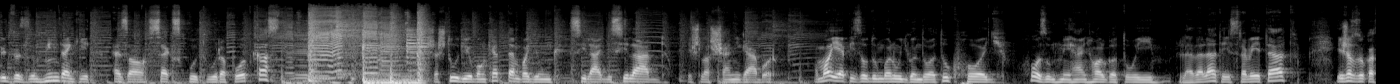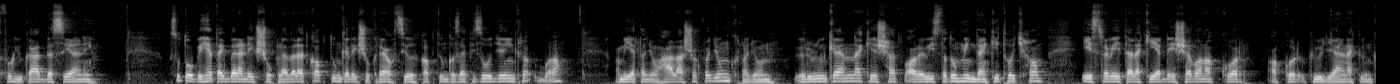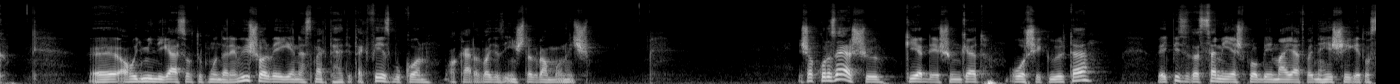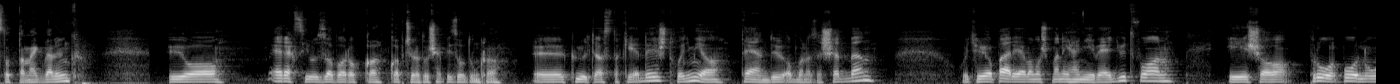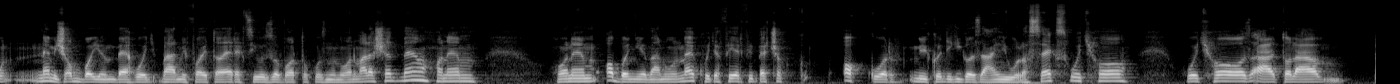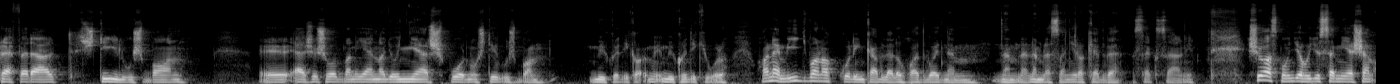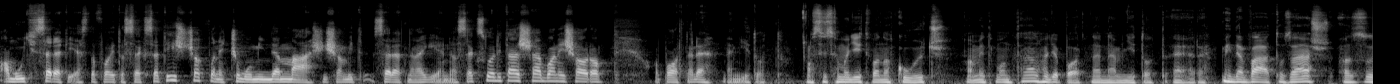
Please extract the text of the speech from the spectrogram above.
Üdvözlünk mindenkit, ez a Sex Kultúra Podcast, és a stúdióban ketten vagyunk, Szilágyi Szilárd és Lassányi Gábor. A mai epizódunkban úgy gondoltuk, hogy hozunk néhány hallgatói levelet, észrevételt, és azokat fogjuk átbeszélni. Az utóbbi hetekben elég sok levelet kaptunk, elég sok reakciót kaptunk az epizódjainkra, amiért nagyon hálásak vagyunk, nagyon örülünk ennek, és hát arra biztatunk mindenkit, hogyha észrevétele kérdése van, akkor, akkor küldj el nekünk. Uh, ahogy mindig el szoktuk mondani a műsor végén, ezt megtehetitek Facebookon, akár vagy az Instagramon is. És akkor az első kérdésünket Orsi küldte, ő egy picit a személyes problémáját vagy nehézségét osztotta meg velünk. Ő a erekciós zavarokkal kapcsolatos epizódunkra küldte azt a kérdést, hogy mi a teendő abban az esetben, hogyha a párjával most már néhány éve együtt van, és a pornó nem is abban jön be, hogy bármifajta erekciós zavart okozna normál esetben, hanem, hanem abban nyilvánul meg, hogy a férfibe csak akkor működik igazán jól a szex, hogyha, hogyha az általában preferált stílusban, elsősorban ilyen nagyon nyers pornó stílusban működik, működik jól. Ha nem így van, akkor inkább lelohad, vagy nem, nem, nem lesz annyira kedve szexelni. És ő azt mondja, hogy ő személyesen amúgy szereti ezt a fajta szexet is, csak van egy csomó minden más is, amit szeretne megélni a szexualitásában, és arra a partnere nem nyitott. Azt hiszem, hogy itt van a kulcs, amit mondtál, hogy a partner nem nyitott erre. Minden változás az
